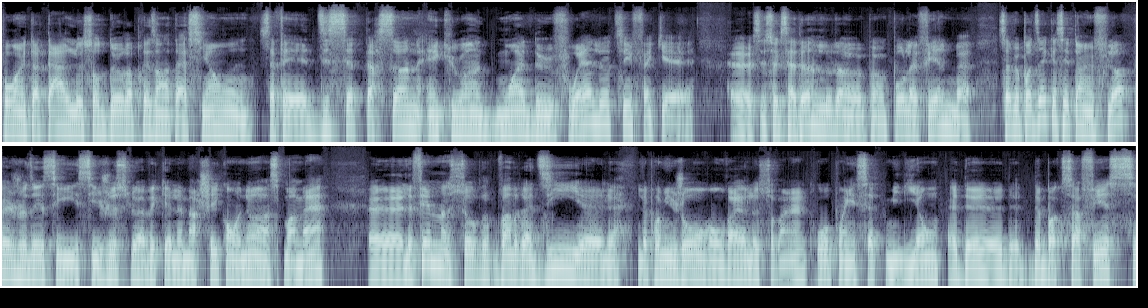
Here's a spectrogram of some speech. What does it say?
pour un total sur deux représentations, ça fait 17 personnes, incluant moi deux fois. Là, fait que. euh, c'est ça que ça donne pour le film. Ça veut pas dire que c'est un flop. Je veux dire, c'est, juste avec le marché qu'on a en ce moment. Euh, le film sur vendredi, euh, le, premier jour, on ouvert sur un 3,7 millions de, de- box-office.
